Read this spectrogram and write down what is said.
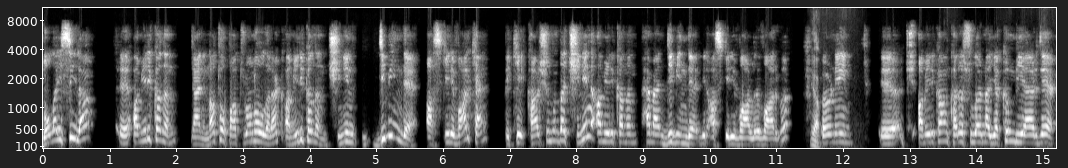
Dolayısıyla e, Amerika'nın yani NATO patronu olarak Amerika'nın Çin'in dibinde askeri varken peki karşılığında Çin'in Amerika'nın hemen dibinde bir askeri varlığı var mı? Yok. Örneğin e, Amerikan karasularına yakın bir yerde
